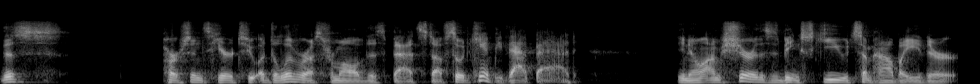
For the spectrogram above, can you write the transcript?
This person's here to uh, deliver us from all of this bad stuff. So it can't be that bad. You know, I'm sure this is being skewed somehow by either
